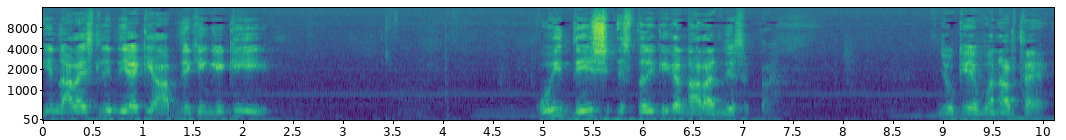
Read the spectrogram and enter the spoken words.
ये नारा इसलिए दिया कि आप देखेंगे कि कोई देश इस तरीके का नारा नहीं दे सकता, जो कि वन अर्थ है।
